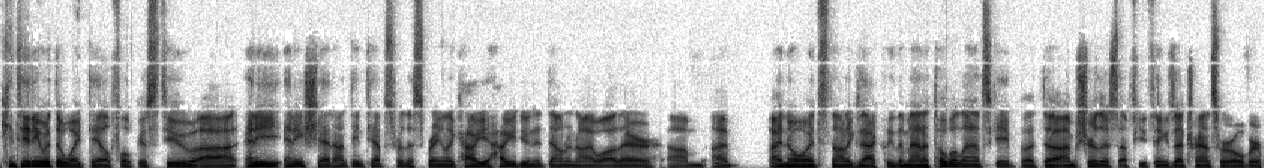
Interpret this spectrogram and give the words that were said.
continue with the whitetail focus too. Uh, any any shed hunting tips for the spring? Like how you how you doing it down in Iowa there? Um, I I know it's not exactly the Manitoba landscape, but uh, I'm sure there's a few things that transfer over.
